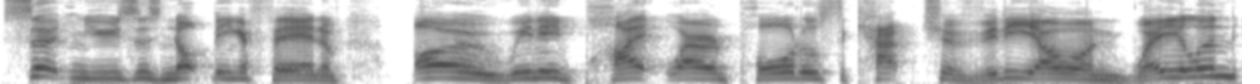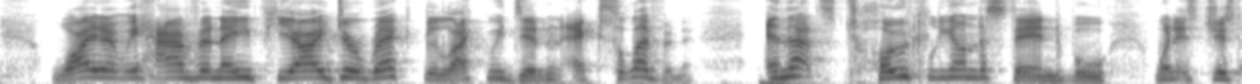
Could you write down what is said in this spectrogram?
certain users not being a fan of, oh, we need Pipewire and portals to capture video on Wayland. Why don't we have an API directly like we did in X11? And that's totally understandable when it's just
